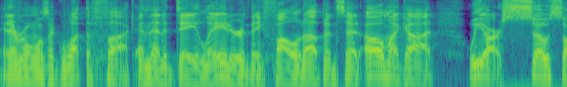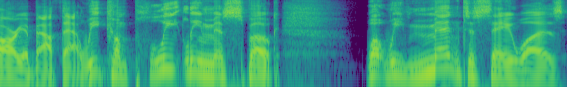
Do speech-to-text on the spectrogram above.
And everyone was like, "What the fuck?" And then a day later, they followed up and said, "Oh my god, we are so sorry about that. We completely misspoke." What we meant to say was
